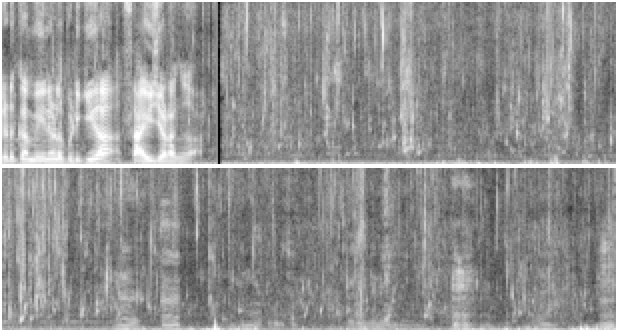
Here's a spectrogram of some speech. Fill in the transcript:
കിടുക്ക മീനുകൾ പിടിക്കുക സായി അടങ്ങുക ഇതിനോട്ട് പിടിച്ചു ഒരു ഇങ്ങനെ പിടിക്കുന്നു ഉം.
